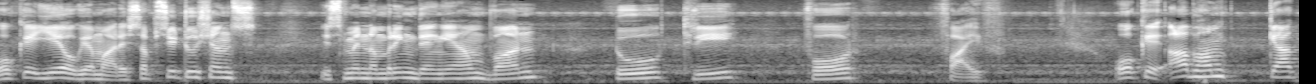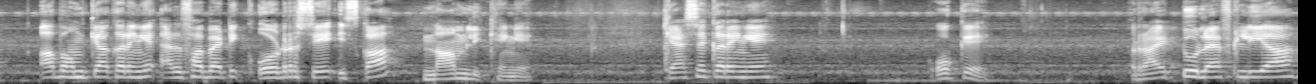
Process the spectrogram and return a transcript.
ओके ये हो गए हमारे सब्सिट्यूशंस इसमें नंबरिंग देंगे हम one two three four five okay अब हम क्या, अब हम क्या करेंगे? अल्फ़ाबेटिक ऑर्डर से इसका नाम लिखेंगे। कैसे करेंगे? ओके राइट टू लेफ़्ट लिया।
